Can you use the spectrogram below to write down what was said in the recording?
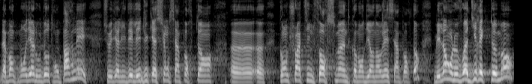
la Banque mondiale ou d'autres ont parlé. Je veux dire, l'idée l'éducation, c'est important, euh, euh, contract enforcement, comme on dit en anglais, c'est important. Mais là, on le voit directement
